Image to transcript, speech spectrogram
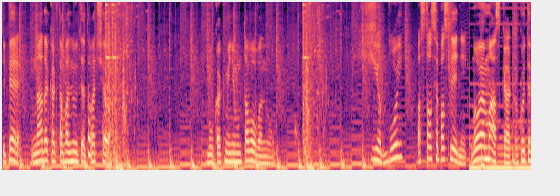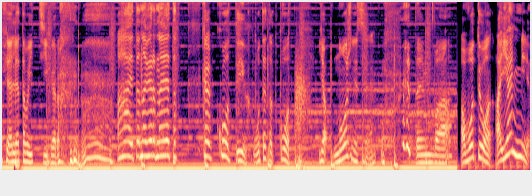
Теперь надо как-то вальнуть этого чела. Ну, как минимум того вальнул. Ебой. Остался последний. Новая маска. Какой-то фиолетовый тигр. А, это, наверное, этот... Как кот их. Вот этот кот. Я... Ножницы? Это имба. А вот и он. А я не...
